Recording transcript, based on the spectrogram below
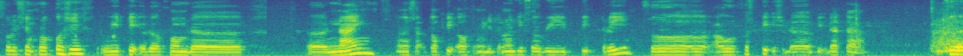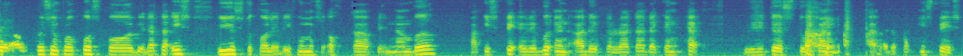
solution proposed is we take it from the uh, nine uh, subtopic of emerging technology. So we pick three. So our first pick is the big data. So our solution proposed for big data is used to collect the information of car plate number, parking space available and other data that can help visitors to find the parking space.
